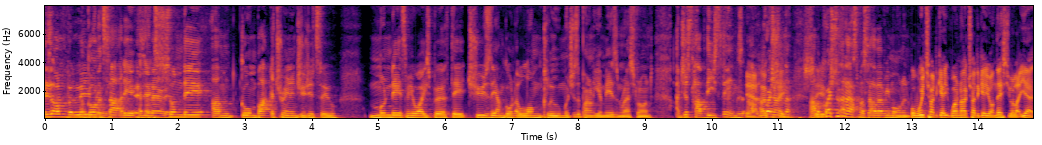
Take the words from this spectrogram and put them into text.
It's unbelievable. I'm going on Saturday, It's and then hilarious. Sunday I'm going back to training jiu-jitsu. Monday it's my wife's birthday. Tuesday I'm going to Long Clume, which is apparently an amazing restaurant. I just have these things. I have a Yeah. question. Okay. That, I have a question that I ask myself every morning. Well, we tried to get when I tried to get you on this. You were like, yeah.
